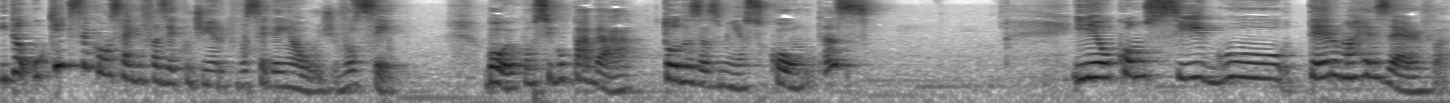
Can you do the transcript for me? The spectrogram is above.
Então, o que que você consegue fazer com o dinheiro que você ganha hoje? Você. Bom, eu consigo pagar todas as minhas contas e eu consigo ter uma reserva.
